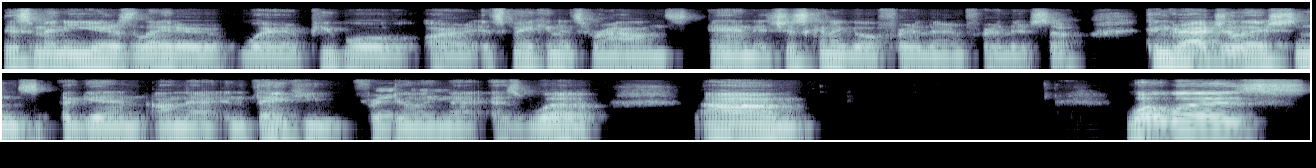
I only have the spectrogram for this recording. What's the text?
this many years later where people are, it's making its rounds and it's just gonna go further and further. So congratulations again on that. And thank you for doing that as well. Um, what was,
